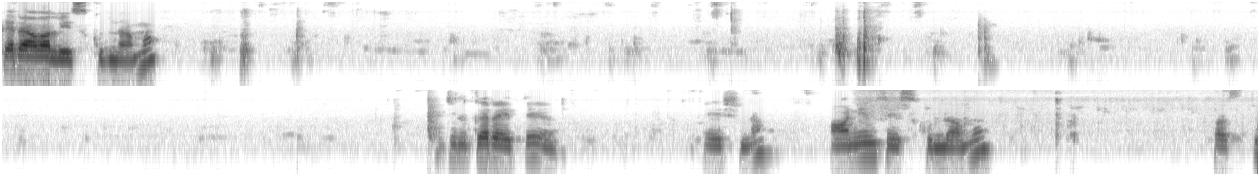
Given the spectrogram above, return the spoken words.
జీలకర్ర ఆవాలు వేసుకుందాము. జీలకర్ర అయితే వేసిన ఆనియన్స్ వేసుకుందాము. ఫస్ట్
